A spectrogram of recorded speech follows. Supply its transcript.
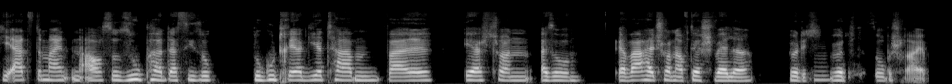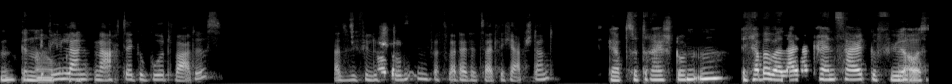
die Ärzte meinten auch so super, dass sie so so gut reagiert haben, weil er schon, also er war halt schon auf der Schwelle würde ich, mhm. würde ich das so beschreiben. Genau. Wie lang nach der Geburt war das? Also wie viele Stunden? Was war da der zeitliche Abstand? Ich glaube so drei Stunden. Ich habe aber leider kein Zeitgefühl mhm. aus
